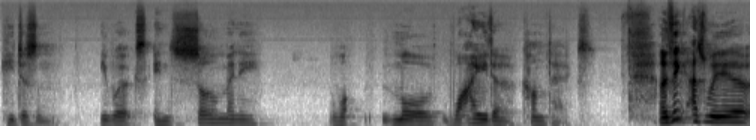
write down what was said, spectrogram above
he doesn't. He works in so many more wider contexts. And I think as we're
